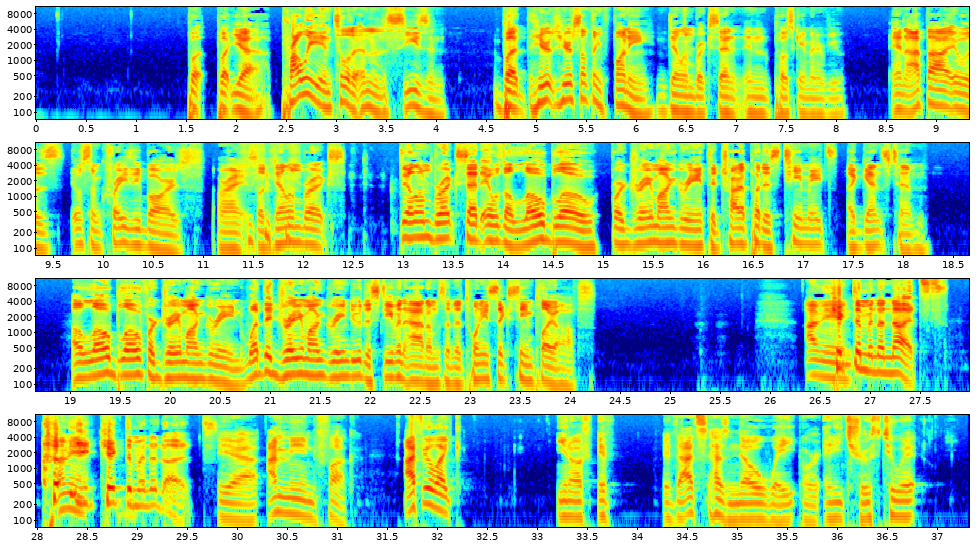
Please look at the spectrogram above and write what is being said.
But but yeah, probably until the end of the season. But here's here's something funny Dillon Brooks said in the post game interview, and I thought it was it was some crazy bars. All right, so Dillon Brooks, Dillon Brooks said it was a low blow for Draymond Green to try to put his teammates against him. A low blow for Draymond Green. What did Draymond Green do to Steven Adams in the 2016 playoffs? I mean, kicked him in the nuts. I mean, he kicked him in the nuts. Yeah, I mean, fuck. I feel like, you know, if if if that has no weight or any truth to it,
